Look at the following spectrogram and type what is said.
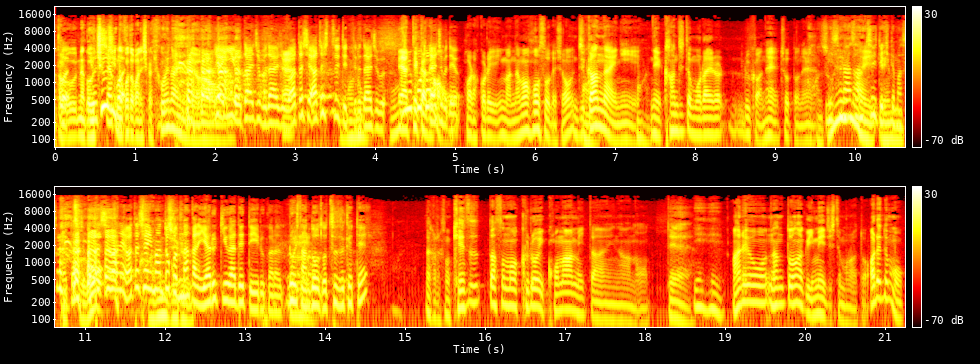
んか、こいなんか宇宙人の言葉にしか聞こえないんだよな。いや、いいよ、大丈夫、大丈夫。私、私ついてってる、大丈夫。いや、てか、大丈夫だよ。ほら、これ今生放送でしょ？時間内にね、感じてもらえるかね、ちょっとね。数リスナーさんついてきてますか？ら。私はね、私は今のところなんかね、やる気が出ているから、ロイさんどうぞ続けて。だからその削ったその黒い粉みたいなのってえ、え、あれをなんとなくイメージしてもらうと、あれでも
